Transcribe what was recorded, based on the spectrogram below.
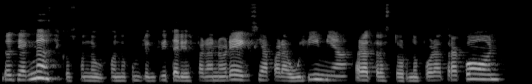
los diagnósticos, cuando, cuando cumplen criterios para anorexia, para bulimia, para trastorno por atracón.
